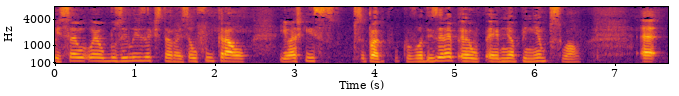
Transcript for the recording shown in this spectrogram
isso é, é o busilis da questão, isso é o fulcral. E eu acho que isso, pronto, o que eu vou dizer é, é, é a minha opinião pessoal. Uh,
